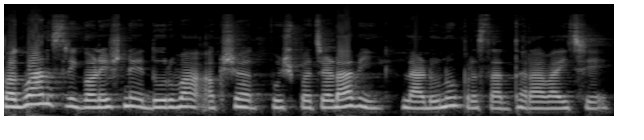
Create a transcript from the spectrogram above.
ભગવાન શ્રી ગણેશને દુર્વા અક્ષત પુષ્પ ચડાવી લાડુનો પ્રસાદ ધરાવાય છે.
